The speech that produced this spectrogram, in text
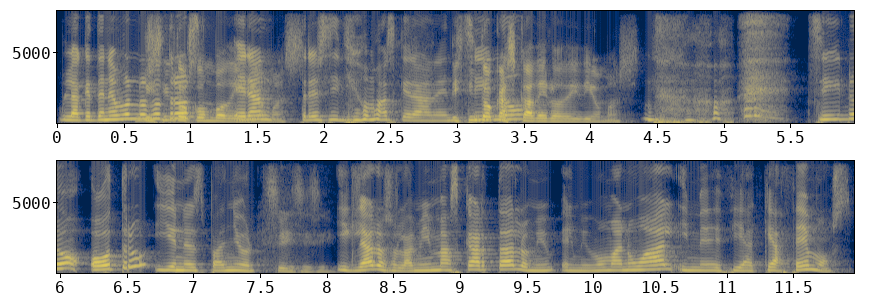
la que tenemos nosotros combo de eran idiomas. tres idiomas que eran en Distinto chino, cascadero de idiomas. chino, otro y en español. Sí, sí, sí. Y claro, son las mismas cartas, lo el mismo manual y me decía, ¿qué hacemos?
